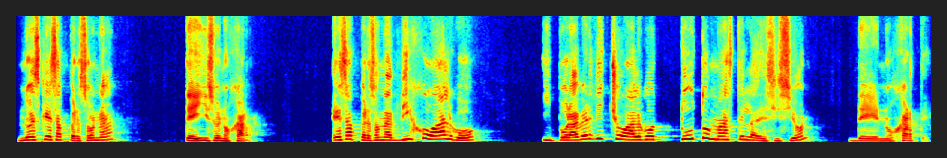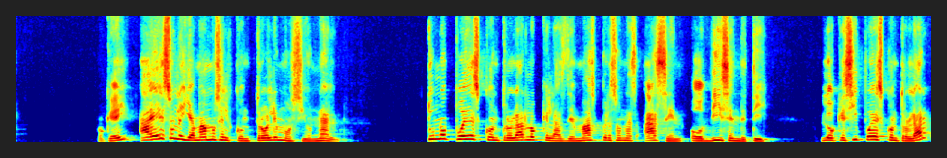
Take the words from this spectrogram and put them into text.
No es que esa persona te hizo enojar. Esa persona dijo algo y por haber dicho algo, tú tomaste la decisión de enojarte. ¿Ok? A eso le llamamos el control emocional. Tú no puedes controlar lo que las demás personas hacen o dicen de ti. Lo que sí puedes controlar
